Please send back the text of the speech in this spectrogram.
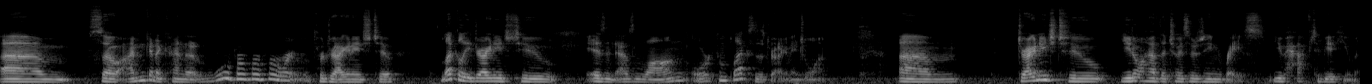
Um, so I'm going to kind of through Dragon Age 2. Luckily, Dragon Age 2 isn't as long or complex as Dragon Age 1. Um, Dragon Age 2, you don't have the choice between race. You have to be a human.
